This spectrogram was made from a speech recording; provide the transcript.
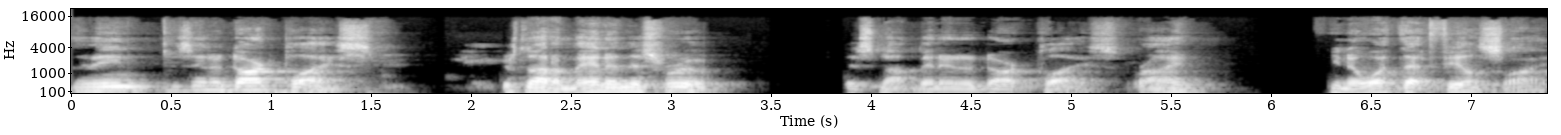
I mean, he's in a dark place. There's not a man in this room that's not been in a dark place, right? You know what that feels like.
